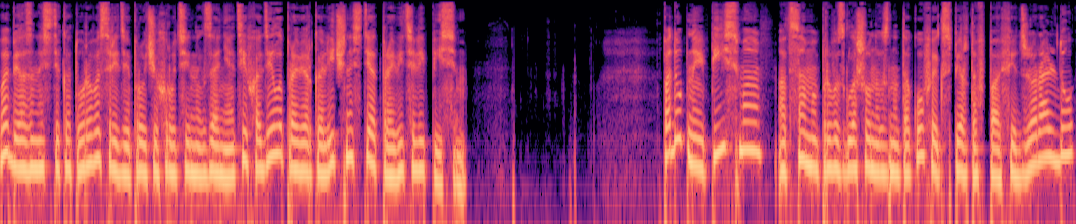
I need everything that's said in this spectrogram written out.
в обязанности которого среди прочих рутинных занятий входила проверка личности отправителей писем. Подобные письма от самопровозглашенных знатоков и экспертов по Фиджеральду,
